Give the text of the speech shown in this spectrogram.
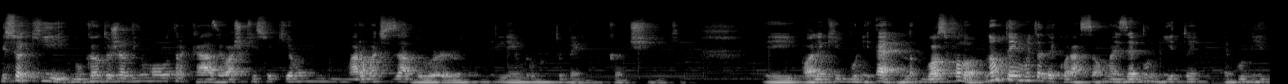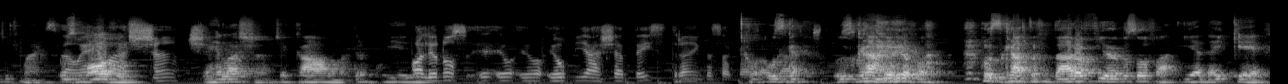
Isso aqui, no canto eu já vi uma outra casa. Eu acho que isso aqui é um aromatizador. Eu não me lembro muito bem o cantinho aqui. E olha que bonito. É, igual você falou, não tem muita decoração, mas é bonito, hein? É bonito demais. Os não, é relaxante. É relaxante, é calma, tranquilo. Olha, eu não eu, eu, eu me achei até estranho com essa casa. Os, ga os, ga os gatos andaram afiando o sofá. E é da IKEA.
